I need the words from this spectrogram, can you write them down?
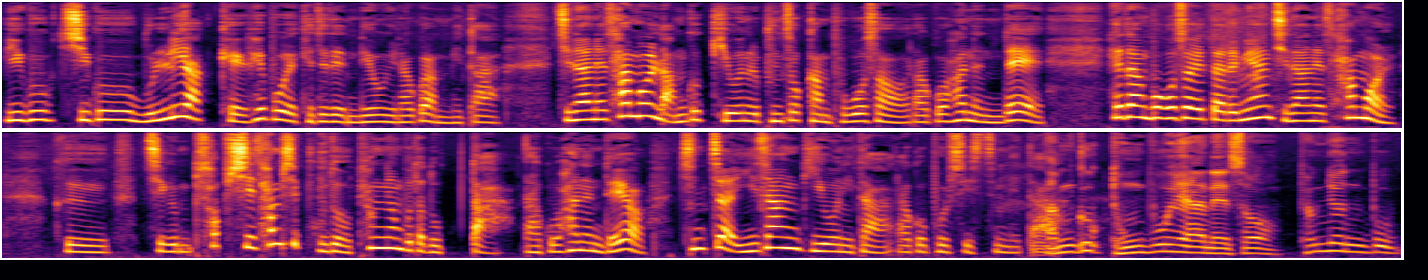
미국 지구 물리학회 회보에 게재된 내용이라고 합니다. 지난해 3월 남극 기온을 분석한 보고서라고 하는데 해당 보고서에 따르면 지난해 3월 그 지금 섭씨 39도 평년보다 높다라고 하는데요. 진짜 이상 기온이다라고 볼 수 있습니다. 남극 동부 해안에서 평년부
